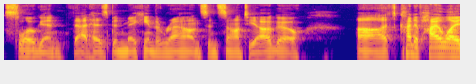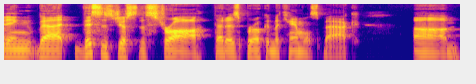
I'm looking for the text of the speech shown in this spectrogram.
slogan that has been making the rounds in Santiago. Uh, it's kind of highlighting that this is just the straw that has broken the camel's back. Um,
